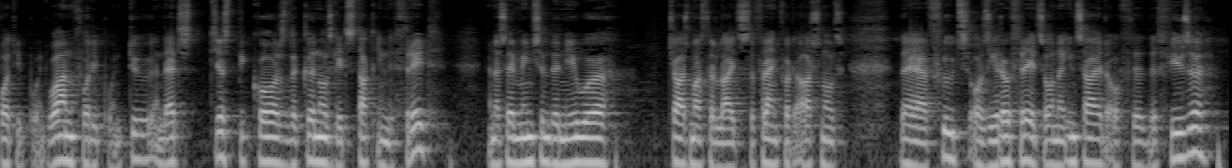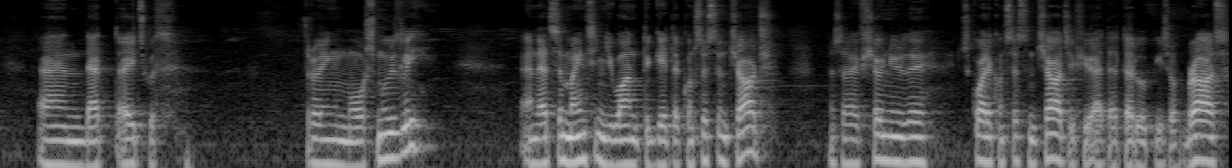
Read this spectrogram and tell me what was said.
40.1, 40.2 and that's just because the kernels get stuck in the thread. And as I mentioned, the newer Chargemaster lights, the Frankford Arsenals, they have flutes or zero threads on the inside of the diffuser and that aids with throwing more smoothly and that's the main thing you want to get a consistent charge. As I've shown you there it's quite a consistent charge if you add that little piece of brass.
